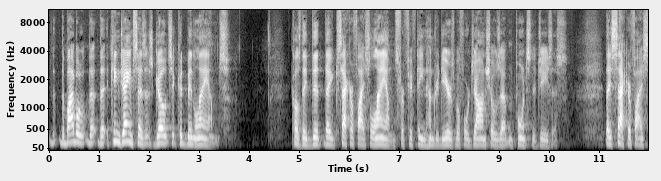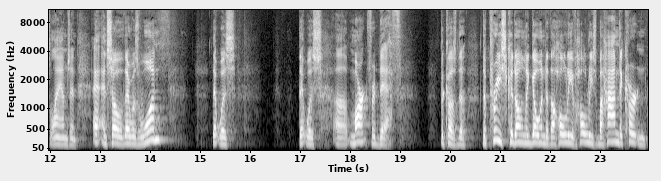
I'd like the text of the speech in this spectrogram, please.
the Bible, the, the King James says it's goats, it could have been lambs because they did they sacrificed lambs for 1500 years before John shows up and points to Jesus. They sacrificed lambs and and so there was one that was that was uh, marked for death because the the priest could only go into the holy of holies behind the curtain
